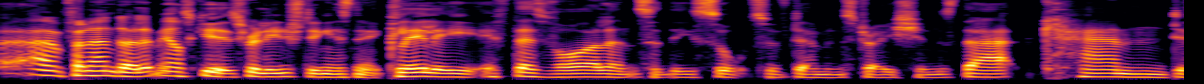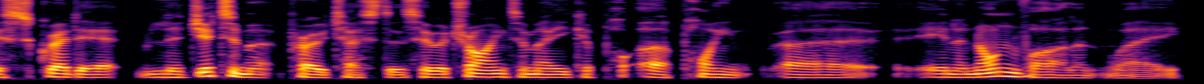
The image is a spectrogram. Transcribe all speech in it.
And Fernando, let me ask you, it's really interesting, isn't it? Clearly, if there's violence at these sorts of demonstrations, that can discredit legitimate protesters who are trying to make a, a point uh, in a non violent way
